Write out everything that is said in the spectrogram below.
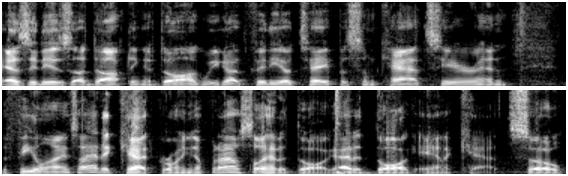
as it is adopting a dog. We got videotape of some cats here, and the felines. I had a cat growing up, but I also had a dog. I had a dog and a cat. So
